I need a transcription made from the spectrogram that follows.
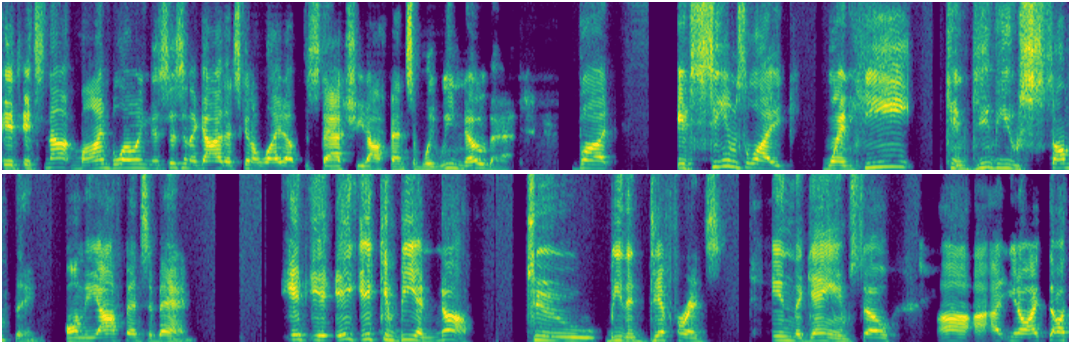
It, it's not mind blowing. This isn't a guy that's going to light up the stat sheet offensively. We know that. But it seems like when he can give you something on the offensive end, it, it, it can be enough to be the difference in the game. So, uh, I, you know, I thought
